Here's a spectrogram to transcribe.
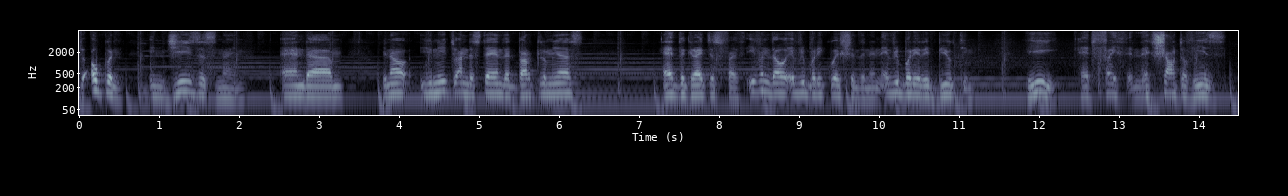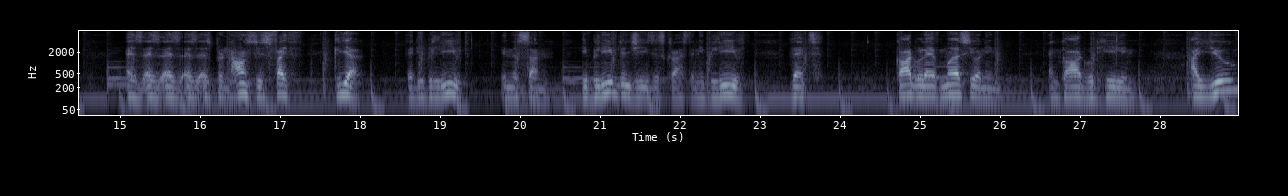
to open in Jesus' name. And, um, you know, you need to understand that Bartimaeus had the greatest faith, even though everybody questioned him and everybody rebuked him he had faith in that shout of his as, as, as, as, as pronounced his faith clear that he believed in the Son. He believed in Jesus Christ and he believed that God will have mercy on him and God would heal him. Are you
